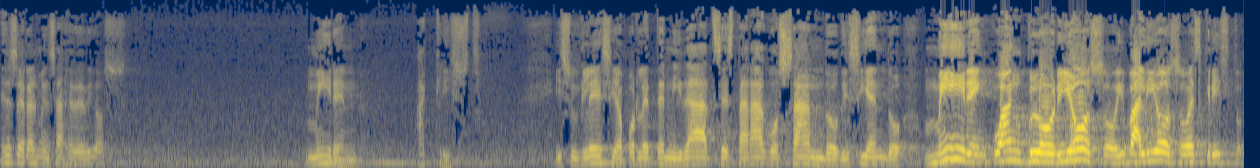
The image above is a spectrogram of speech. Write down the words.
Ese será el mensaje de Dios. Miren a Cristo. Y su iglesia por la eternidad se estará gozando diciendo, miren cuán glorioso y valioso es Cristo.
